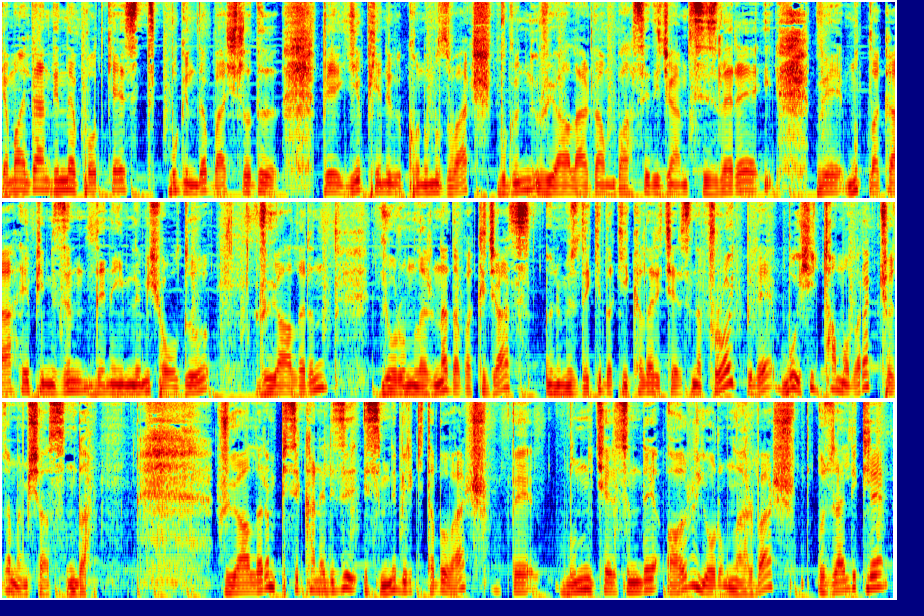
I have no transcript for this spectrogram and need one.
Kemal'den Dinle Podcast bugün de başladı ve yepyeni bir konumuz var. Bugün rüyalardan bahsedeceğim sizlere ve mutlaka hepimizin deneyimlemiş olduğu rüyaların yorumlarına da bakacağız. Önümüzdeki dakikalar içerisinde Freud bile bu işi tam olarak çözememiş aslında. Rüyaların Psikanalizi isimli bir kitabı var ve bunun içerisinde ağır yorumlar var. Özellikle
